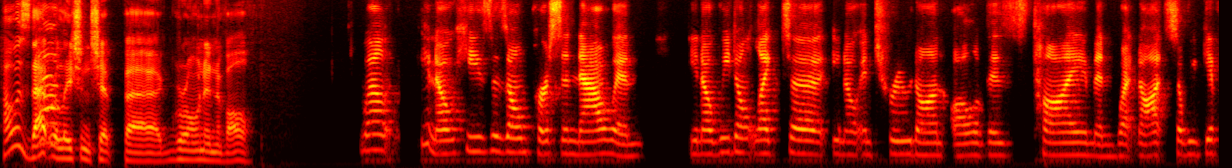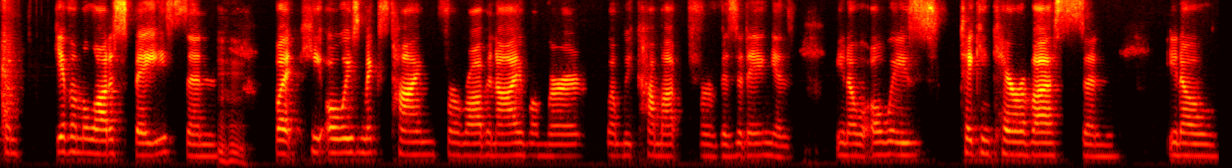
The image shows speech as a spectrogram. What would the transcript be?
How has that yeah. relationship uh, grown and evolved? Well, you know, he's his own person now, and you know, we don't like to, you know, intrude on all of his time and whatnot. So we give him give him a lot of space and. Mm-hmm but he always makes time for Rob and I when we're when we come up for visiting is you know always taking care of us and you know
